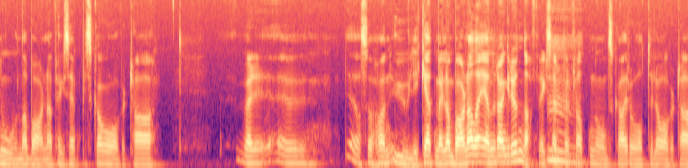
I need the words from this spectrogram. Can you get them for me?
noen av barna f.eks. skal overta vel, uh, Altså ha en ulikhet mellom barna av en eller annen grunn. da, F.eks. Mm. for at noen skal ha råd til å overta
